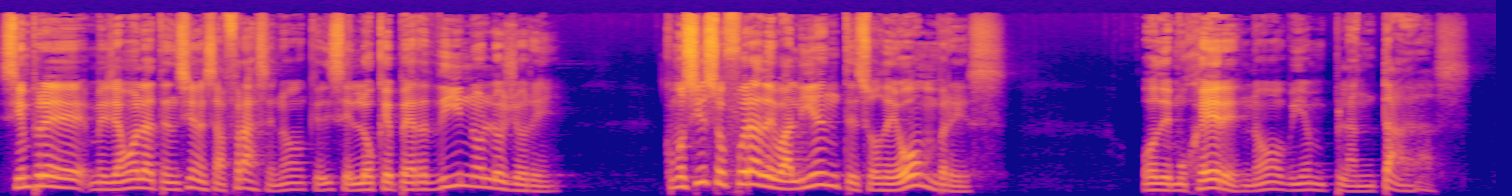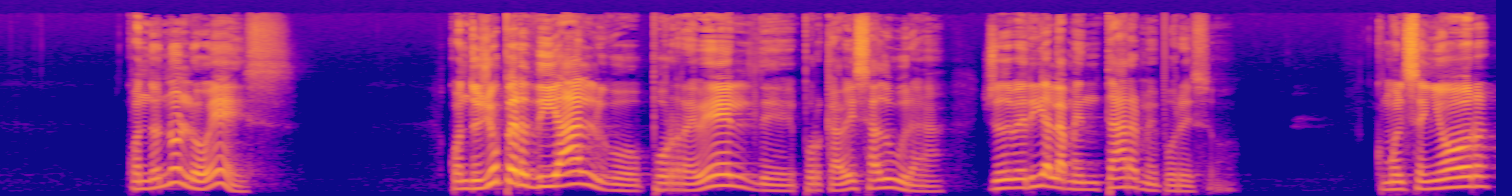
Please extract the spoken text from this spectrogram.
Siempre me llamó la atención esa frase, ¿no? Que dice, lo que perdí no lo lloré. Como si eso fuera de valientes o de hombres o de mujeres, ¿no? Bien plantadas. Cuando no lo es. Cuando yo perdí algo por rebelde, por cabeza dura, yo debería lamentarme por eso. Como el Señor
